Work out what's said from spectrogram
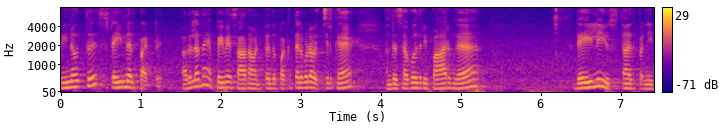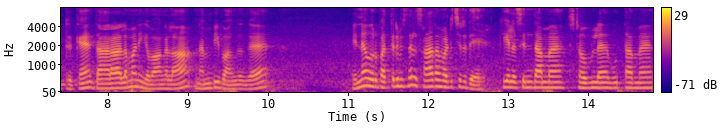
வினோத்து ஸ்டெய்னர் பாட்டு. அதில் தான் எப்பயுமே சாதம் வடிப்பேன். அது பக்கத்தில் கூட வச்சுருக்கேன். அந்த சகோதரி பாருங்கள் டெய்லி யூஸ் தான் இது பண்ணிகிட்ருக்கேன் தாராளமாக நீங்கள் வாங்கலாம். நம்பி வாங்குங்க. என்ன ஒரு பத்து நிமிஷத்தில் சாதம் வடிச்சிருதே? கீழே சிந்தாமல் ஸ்டவ்வில் ஊற்றாமல்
